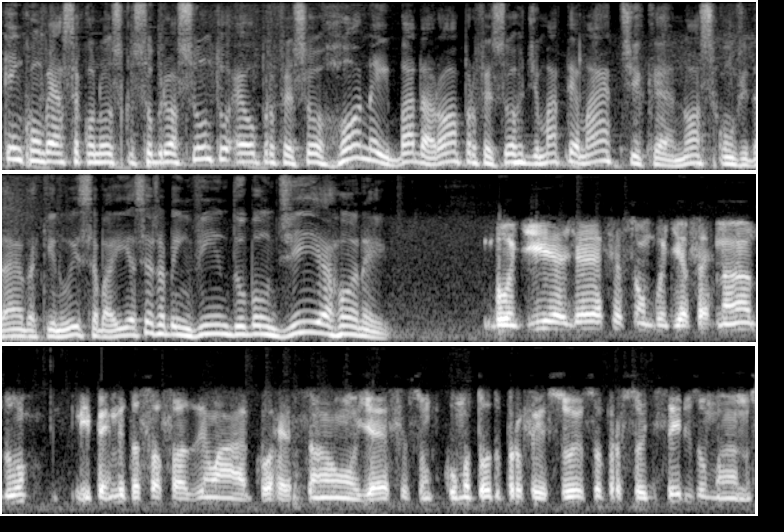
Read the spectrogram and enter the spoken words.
Quem conversa conosco sobre o assunto é o professor Rony Badaró, professor de matemática, nosso convidado aqui no Issa Bahia. Seja bem-vindo. Bom dia, Rony. Bom dia, Jefferson. Bom dia, Fernando. Me permita só fazer uma correção, Jefferson. Como todo professor, eu sou professor de seres humanos.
